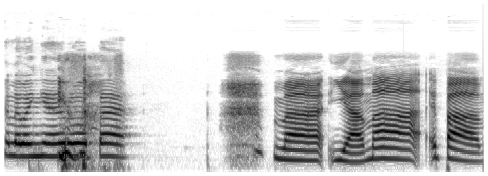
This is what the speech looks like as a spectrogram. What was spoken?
para lavar a roupa. Mas, yeah, mas, epá,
